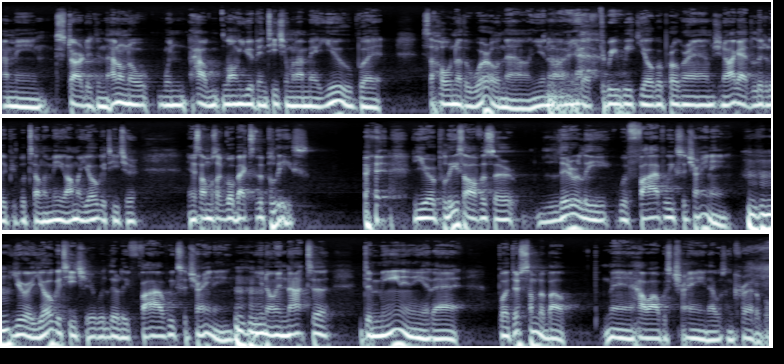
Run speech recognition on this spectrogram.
I mean, started, and I don't know when, how long you had been teaching when I met you, but it's a whole nother world now. You know, I mean, you got three week yoga programs. You know, I got literally people telling me I'm a yoga teacher, and it's almost like go back to the police. You're a police officer, literally with five weeks of training. Mm-hmm. You're a yoga teacher with literally five weeks of training. Mm-hmm. You know, and not to demean any of that, but there's something about man how I was trained that was incredible.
